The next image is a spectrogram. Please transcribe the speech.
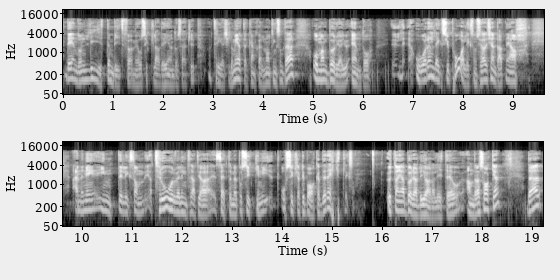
det är ändå en liten bit för mig att cykla. Det är ändå så här typ tre kilometer kanske eller någonting sånt där. Och man börjar ju ändå, åren läggs ju på liksom. Så jag kände att nej, ah, nej men inte liksom, jag tror väl inte att jag sätter mig på cykeln och cyklar tillbaka direkt liksom. Utan jag började göra lite andra saker där.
